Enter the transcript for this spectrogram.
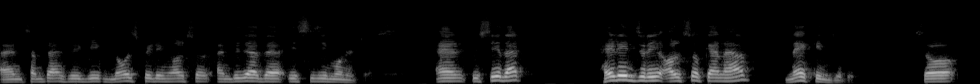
And sometimes we give nose feeding also. And these are the ECG monitors. And you see that head injury also can have neck injury. So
